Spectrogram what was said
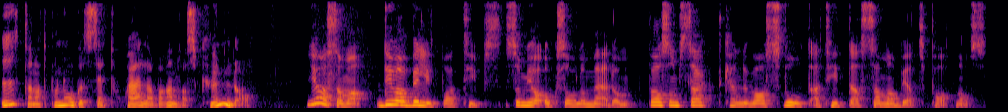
utan att på något sätt stjäla varandras kunder. Ja, samma. Det var väldigt bra tips som jag också håller med om. För som sagt kan det vara svårt att hitta samarbetspartners.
